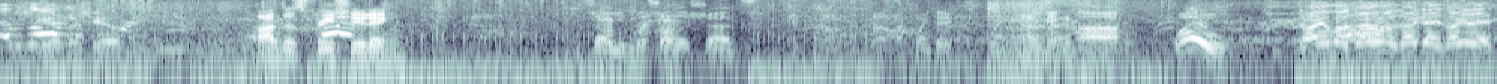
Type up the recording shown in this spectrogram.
Shield, no shield. Honda's free shooting. Sorry you missed all the shots. Back point, Dick. Okay. Uh, Whoa! Zarya low, Zarya low, Zarya dead, Zarya dead.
